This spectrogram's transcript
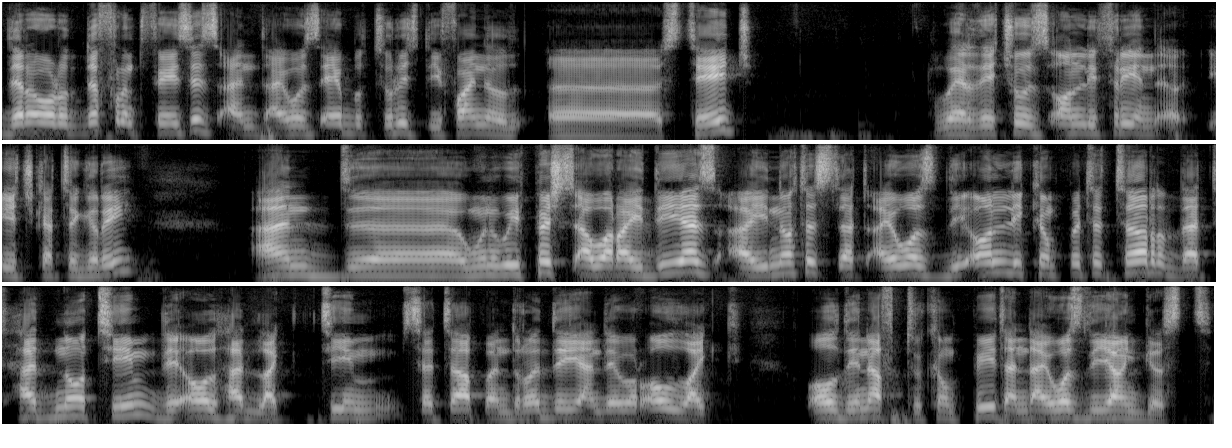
there were different phases, and I was able to reach the final uh, stage where they chose only three in each category. And uh, when we pitched our ideas, I noticed that I was the only competitor that had no team. They all had like team set up and ready, and they were all like old enough to compete, and I was the youngest.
